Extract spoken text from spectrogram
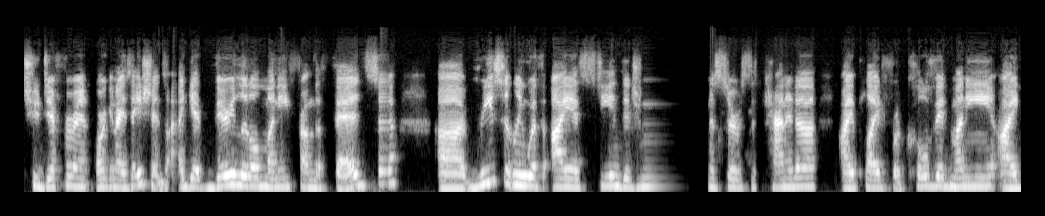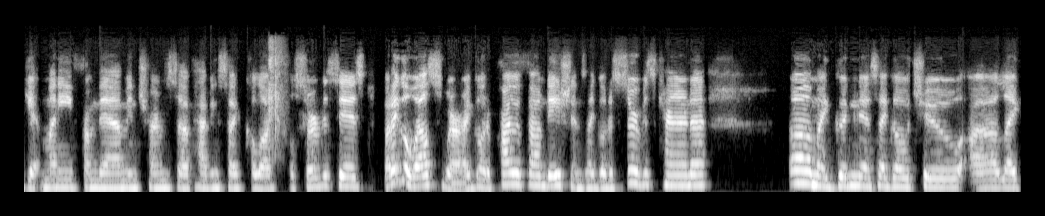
to different organizations. I get very little money from the feds. Uh, recently with ISC, Indigenous Services Canada, I applied for COVID money. I get money from them in terms of having psychological services, but I go elsewhere. I go to private foundations. I go to Service Canada. Oh my goodness, I go to uh, like,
